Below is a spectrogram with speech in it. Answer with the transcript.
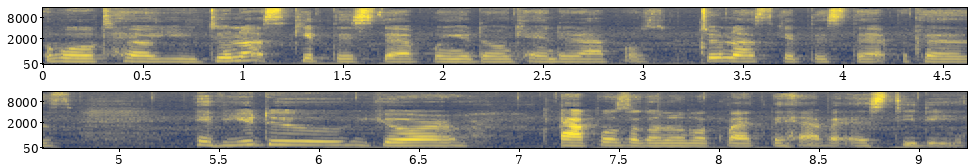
will tell you do not skip this step when you're doing candied apples. Do not skip this step because if you do, your apples are going to look like they have an STD.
